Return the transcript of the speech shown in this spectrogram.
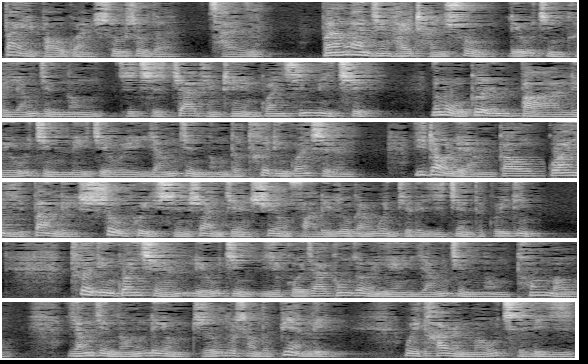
代保管收受的财物。本案案情还陈述刘瑾和杨锦龙及其家庭成员关系密切。那么，我个人把刘瑾理解为杨锦龙的特定关系人。依照两高关于办理受贿刑事案件适用法律若干问题的意见的规定，特定关系人刘瑾与国家工作人员杨锦龙通谋，杨锦龙利用职务上的便利为他人谋取利益，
